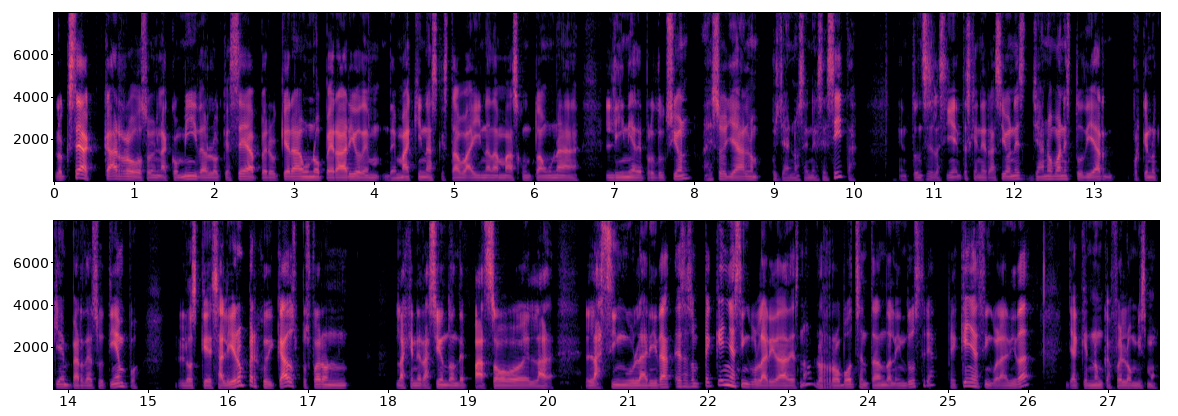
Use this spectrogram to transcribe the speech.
lo que sea, carros o en la comida o lo que sea, pero que era un operario de, máquinas que estaba ahí nada más junto a una línea de producción, eso ya, pues ya no se necesita. Entonces las siguientes generaciones ya no van a estudiar porque no quieren perder su tiempo. Los que salieron perjudicados pues fueron la generación donde pasó la, singularidad. Esas son pequeñas singularidades, ¿no? Los robots entrando a la industria, pequeña singularidad, ya que nunca fue lo mismo.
